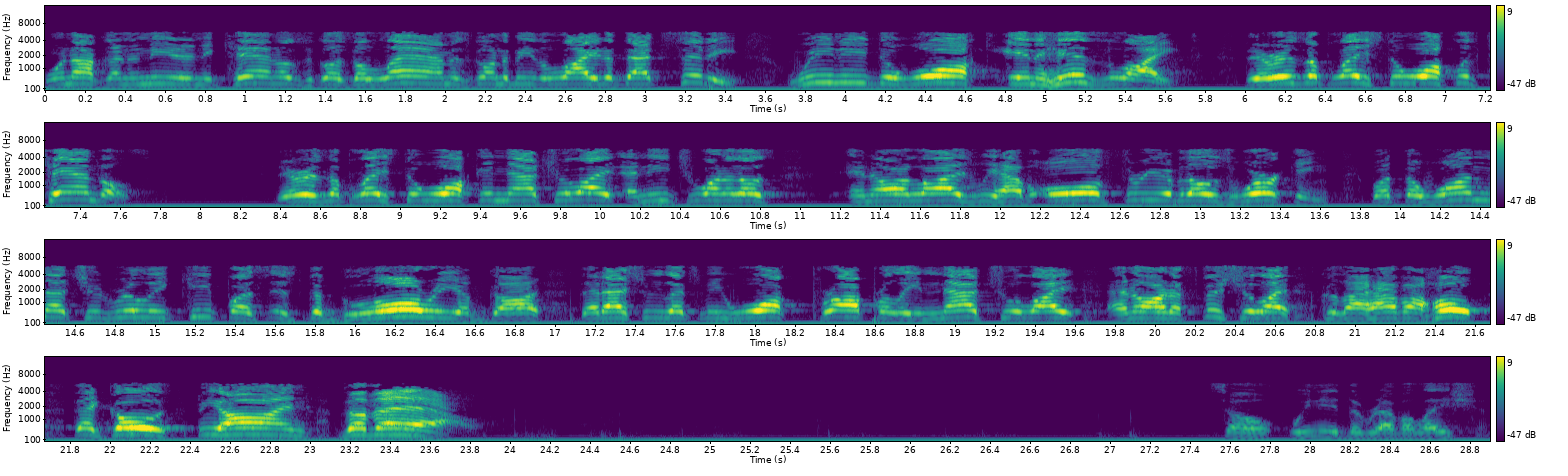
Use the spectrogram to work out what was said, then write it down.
We're not going to need any candles because the Lamb is going to be the light of that city. We need to walk in His light. There is a place to walk with candles. There is a place to walk in natural light. And each one of those, in our lives, we have all three of those working. But the one that should really keep us is the glory of God that actually lets me walk properly, natural light and artificial light, because I have a hope that goes behind the veil. So we need the revelation.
